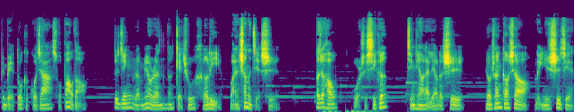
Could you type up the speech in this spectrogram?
并被多个国家所报道。至今仍没有人能给出合理完善的解释。大家好，我是西哥，今天要来聊的是柳川高校灵异事件。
